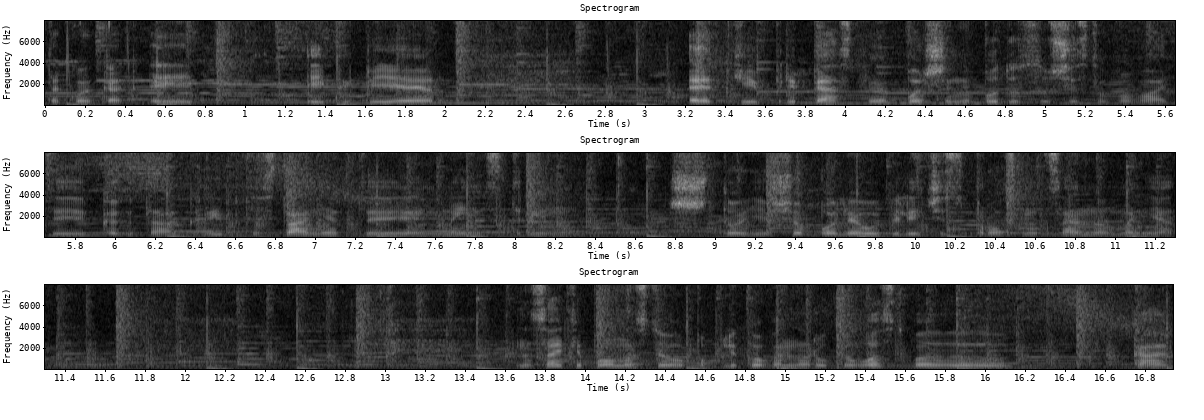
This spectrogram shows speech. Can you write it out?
такой как APPR. Эти препятствия больше не будут существовать, и когда крипто станет мейнстримом, что еще более увеличит спрос на ценную монету. На сайте полностью опубликовано руководство, как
